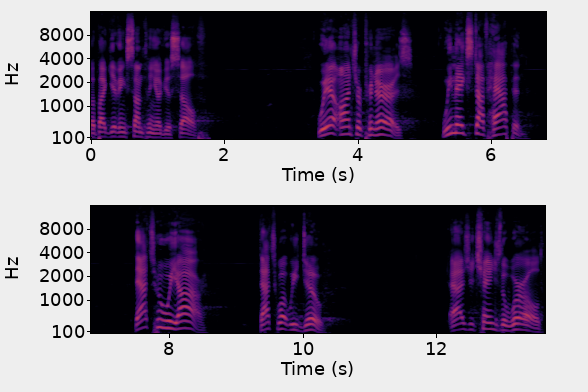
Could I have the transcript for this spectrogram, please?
but by giving something of yourself. We're entrepreneurs. We make stuff happen. That's who we are. That's what we do. As you change the world,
